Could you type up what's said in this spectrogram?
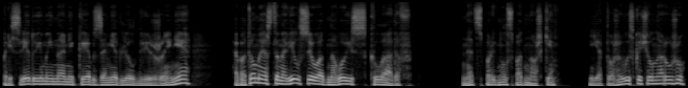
преследуемый нами Кэб замедлил движение, а потом и остановился у одного из складов. Нед спрыгнул с подножки. Я тоже выскочил наружу,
